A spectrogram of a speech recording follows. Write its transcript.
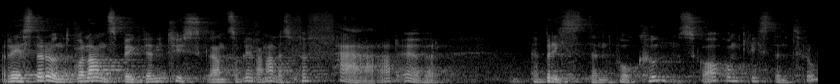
reste runt på landsbygden i Tyskland så blev han alldeles förfärad över bristen på kunskap om kristen tro.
